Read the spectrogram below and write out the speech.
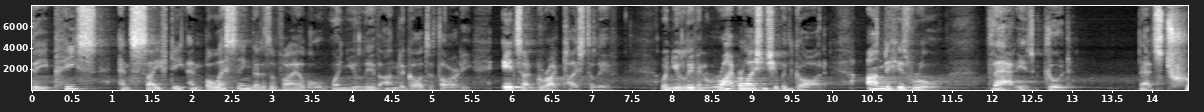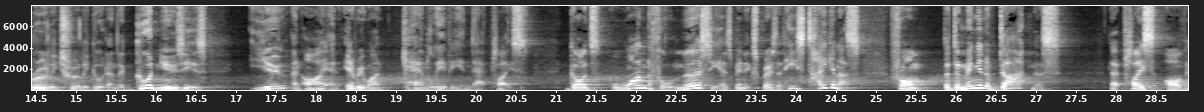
the peace and safety and blessing that is available when you live under God's authority. It's a great place to live. When you live in right relationship with God, under His rule, that is good. That's truly, truly good. And the good news is you and I and everyone can live in that place. God's wonderful mercy has been expressed that He's taken us from the dominion of darkness, that place of,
